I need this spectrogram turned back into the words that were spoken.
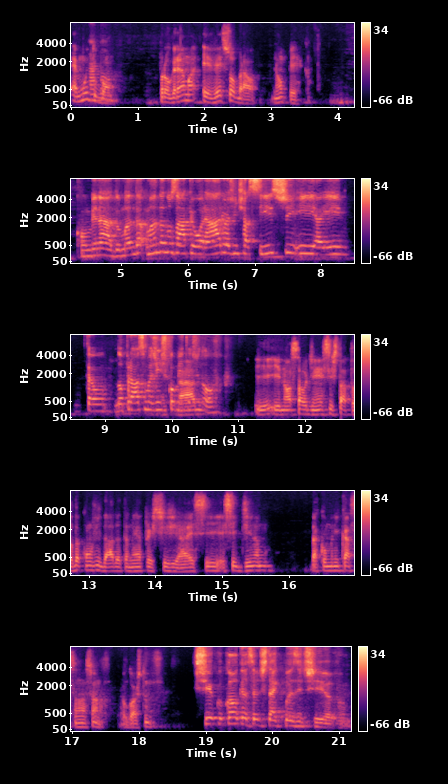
É muito tá bom. bom. Programa EV Sobral. Não percam. Combinado. Manda, manda no zap o horário, a gente assiste e aí, então, no próximo a gente comenta Combinado. de novo. E, e, nossa audiência está toda convidada também a prestigiar esse, esse dínamo da comunicação nacional. Eu gosto muito. Chico, qual que é o seu destaque positivo?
